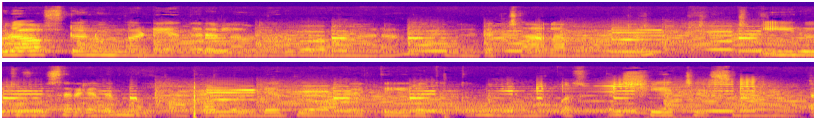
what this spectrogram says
గుడ్ ఆఫ్టర్నూన్ అండి అందరు ఎలా ఉన్నారు? బాగున్నారా? మేమైతే చాలా బాగున్నాం. ఈరోజు చూసారు కదా మా పాప బర్త్డే బ్లాగ్ అయితే ఈరోజుతో నేను మీ అందుకోసమే షేర్ చేసాను అనమాట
